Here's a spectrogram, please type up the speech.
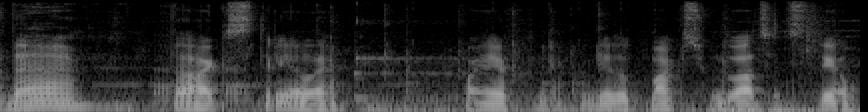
Да. Так, стрелы. Поехали. Где тут максимум? 20 стрел.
